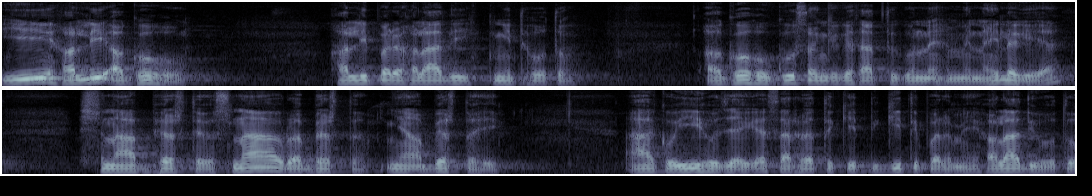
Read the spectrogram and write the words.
ये हली अघो हो। हली पर हलादि कित हो तो। अघो हो घु संज्ञ के साथ को नहीं में नहीं लगेगा स्नाभ्यस्त स्ना और अभ्यस्त यहाँ अभ्यस्त है। आ को ई हो जाएगा सार्वत के गीत पर में हलादि हो तो।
